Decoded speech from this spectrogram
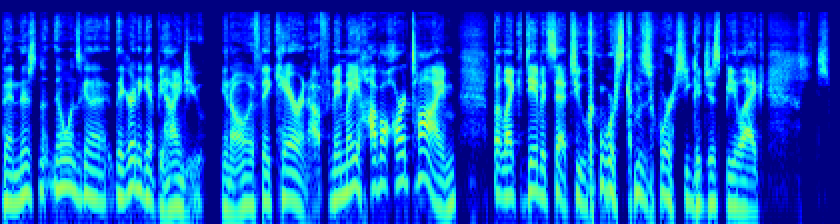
then there's no, no, one's gonna they're gonna get behind you you know if they care enough they may have a hard time but like david said too worst comes worse you could just be like just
